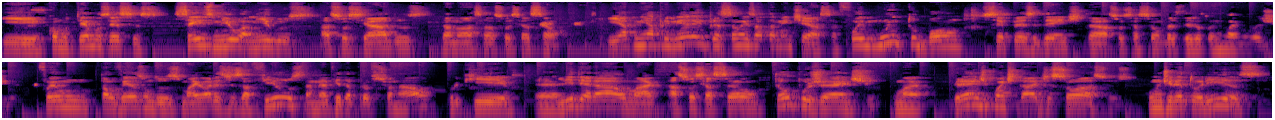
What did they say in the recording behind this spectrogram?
e como temos esses 6 mil amigos associados da nossa associação, e a minha primeira impressão é exatamente essa. Foi muito bom ser presidente da Associação Brasileira de Otorrinolaringologia. Foi um, talvez um dos maiores desafios na minha vida profissional, porque é, liderar uma associação tão pujante, uma grande quantidade de sócios, com diretorias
